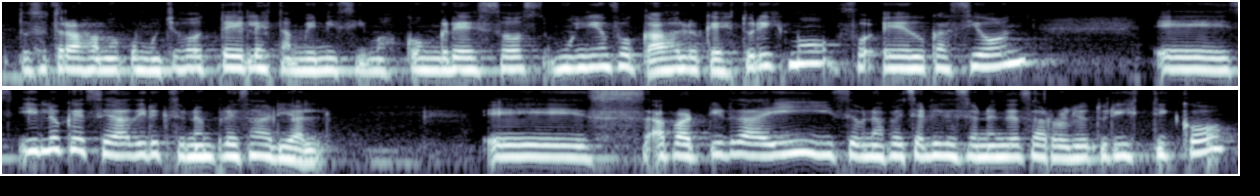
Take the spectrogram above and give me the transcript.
Entonces trabajamos con muchos hoteles, también hicimos congresos muy enfocados a lo que es turismo, educación y lo que sea dirección empresarial. Es, a partir de ahí hice una especialización en desarrollo turístico,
